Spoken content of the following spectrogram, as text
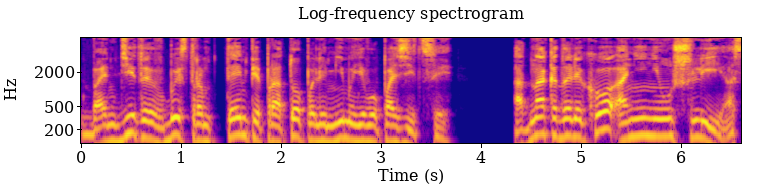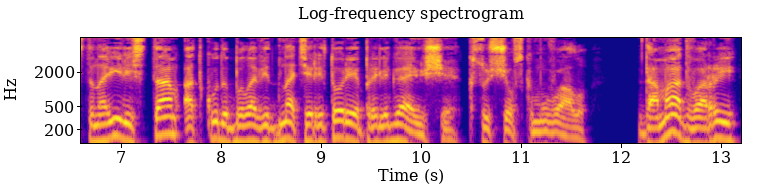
Бандиты в быстром темпе протопали мимо его позиции. Однако далеко они не ушли, остановились там, откуда была видна территория, прилегающая к Сущевскому валу. Дома, дворы,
